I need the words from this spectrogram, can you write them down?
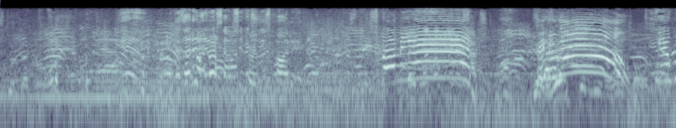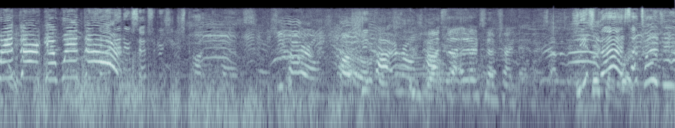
Stood that girl up. Was that an interception or she just caught it? Scrub me in! Take it! Get with her! Get with her! Interception or she just caught the pass? She caught her own pass. She caught her own pass. The other team tried to intercept her. She's taking fast. I told you.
